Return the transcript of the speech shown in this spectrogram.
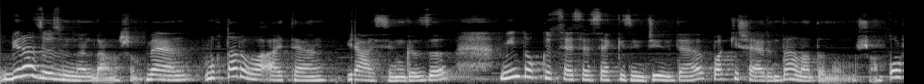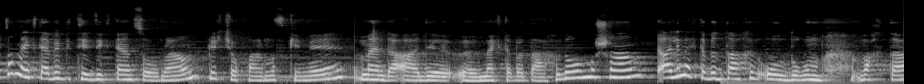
Biraz özümdən danışım. Mən Muxtarova Aytən Yasin qızı 1988-ci ildə Bakı şəhərində anadan olmuşam. Orta məktəbi bitirdikdən sonra bir çoxlarımız kimi mən də ali e, məktəbə daxil olmuşam. Ali məktəbə daxil olduğum vaxtda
